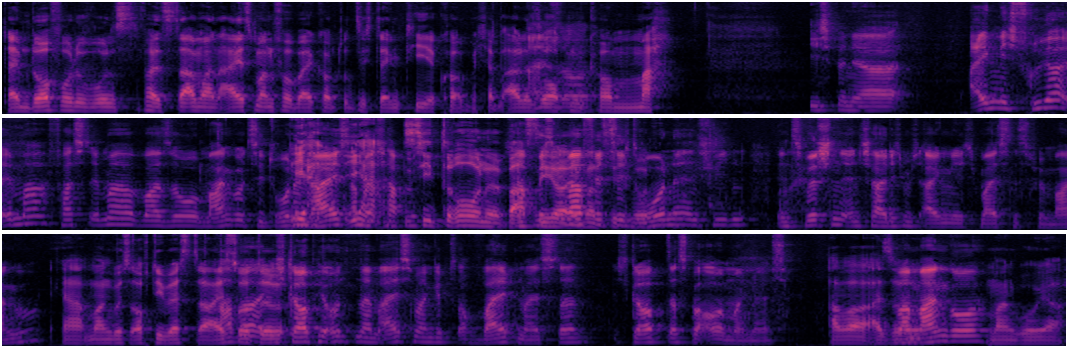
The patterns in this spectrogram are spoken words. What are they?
deinem Dorf, wo du wohnst, falls da mal ein Eismann vorbeikommt und sich denkt, hier komm, ich habe alle also, Sorten, komm, mach. Ich bin ja eigentlich früher immer, fast immer, war so Mango, Zitrone ja, nice, aber ja, ich habe mich, Zitrone, ich hab mich immer für Zitrone. Zitrone. entschieden. Inzwischen entscheide ich mich eigentlich meistens für Mango. Ja, Mango ist auch die beste Eissorte. Aber ich glaube, hier unten beim Eismann gibt es auch Waldmeister. Ich glaube, das war auch immer nice. Aber also. War Mango. Mango, ja.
